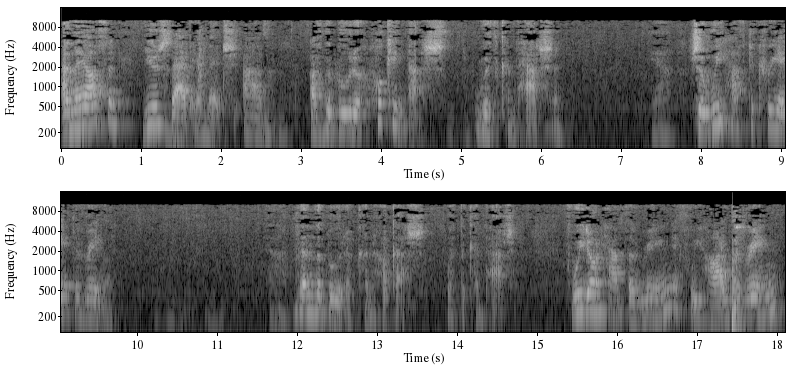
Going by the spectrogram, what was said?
and they often use that image um, of the Buddha hooking us with compassion. Yeah. So we have to create the ring. Yeah. Then the Buddha can hook us with the compassion. If we don't have the ring, if we hide the ring,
